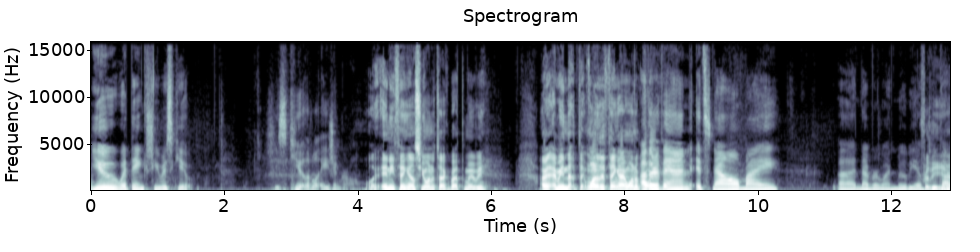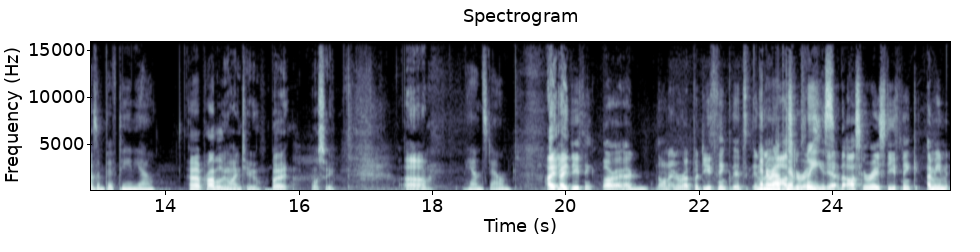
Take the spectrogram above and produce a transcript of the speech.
You would think she was cute. She's a cute little Asian girl. Well, anything else you want to talk about the movie? I, I mean, th- one other thing I want to Other than it's now my uh, number one movie of For the year? 2015. Yeah, uh, probably mine too, but we'll see. hands down. I, Do you, I do you think? All right, I don't want to interrupt, but do you think it's in Interrupt the him, Oscar race? please. Yeah, the Oscar race. Do you think? I mean,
